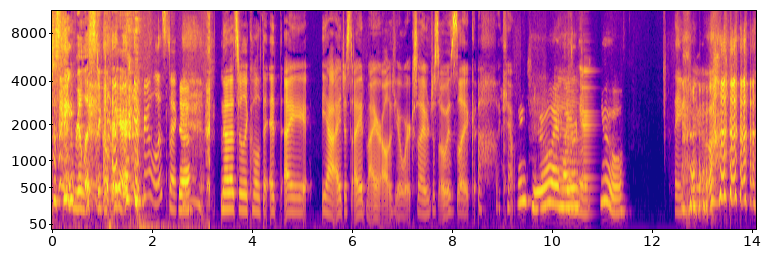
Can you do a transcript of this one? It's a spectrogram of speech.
Just being realistic over here. realistic. yeah No, that's really cool. That it, I, yeah, I just I admire all of your work. So I'm just always like, oh, I can't. Thank you. I admire Here. you. Thank you.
